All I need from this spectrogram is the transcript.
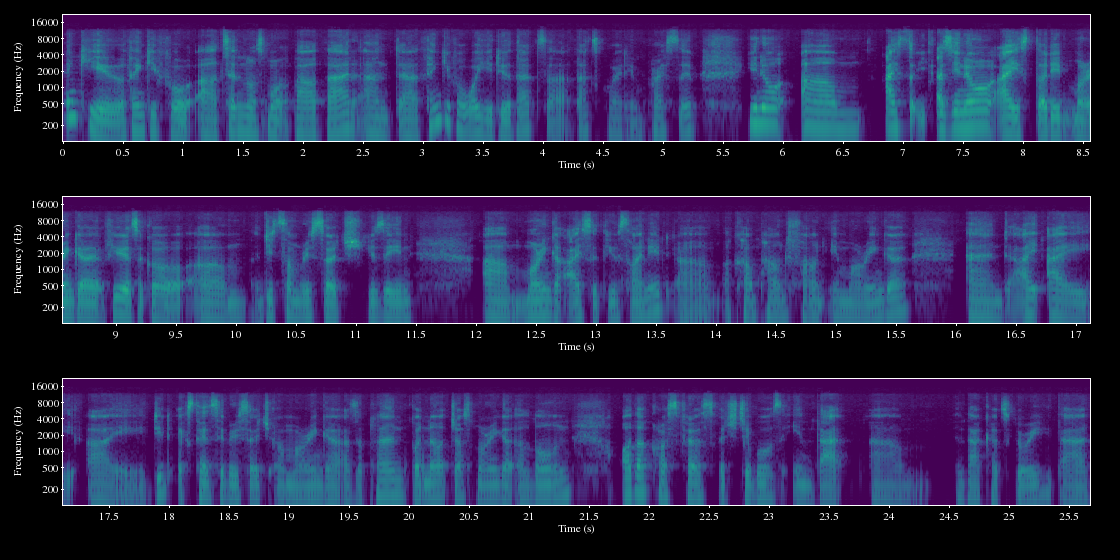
Thank you. Thank you for uh, telling us more about that, and uh, thank you for what you do. That's uh, that's quite impressive. You know, um, I as you know, I studied moringa a few years ago. Um, I did some research using um, moringa isothiocyanate, um, a compound found in moringa, and I, I I did extensive research on moringa as a plant, but not just moringa alone. Other cruciferous vegetables in that um, in that category that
